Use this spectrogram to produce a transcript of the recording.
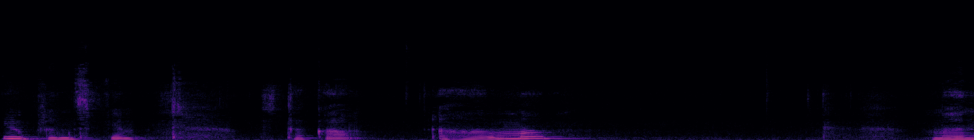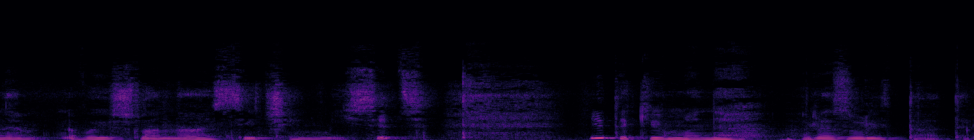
І, в принципі, ось така гамма в мене вийшла на січень місяць. І такі в мене результати.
